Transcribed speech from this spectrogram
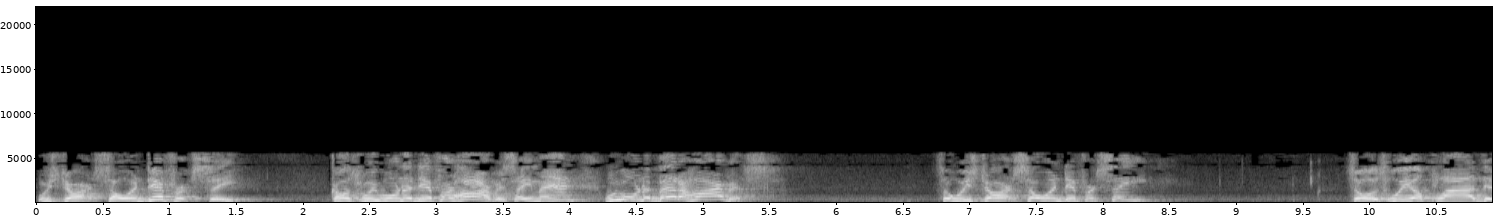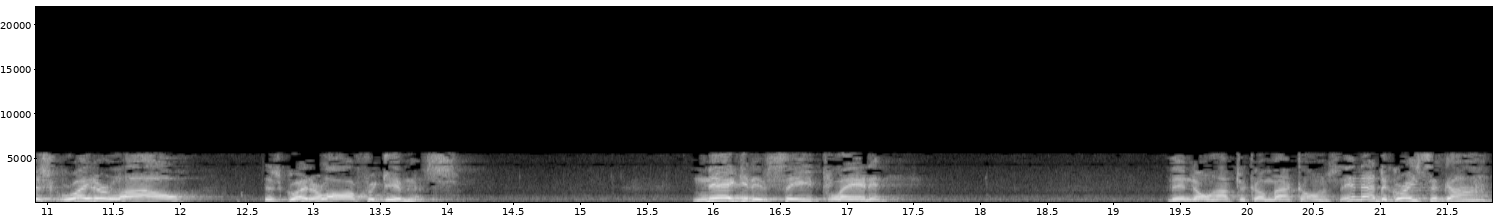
We start sowing different seed. Because we want a different harvest, amen? We want a better harvest. So we start sowing different seed. So as we apply this greater law this greater law of forgiveness. Negative seed planted, then don't have to come back on us. Isn't that the grace of God?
